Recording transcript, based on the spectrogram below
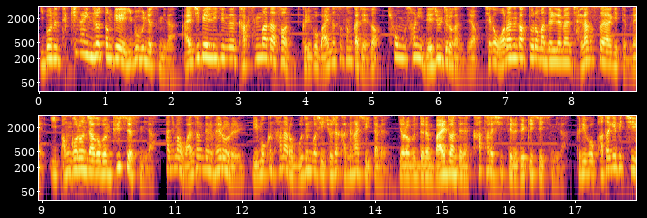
이번은 특히나 힘들었던 게 이 부분이었습니다. RGB LED는 각 색마다 선 그리고 마이너스 선까지 해서 총 선이 4줄 들어가는데요. 제가 원하는 각도로 만들려면 잘라서 써야 하기 때문에 이 번거로운 작업은 필수였습니다. 하지만 완성된 회로를 리모컨 하나로 모든 것이 조작 가능할 수 있다면 여러분들은 말도 안 되는 카타르시스를 느낄 수 있습니다. 그리고 바닥의 빛이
